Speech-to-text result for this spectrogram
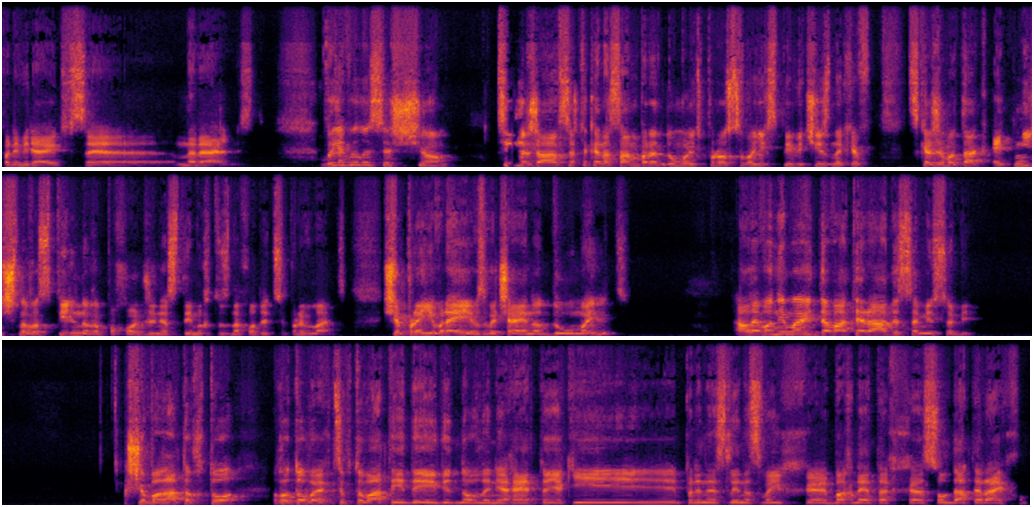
перевіряють все на реальність. Виявилося, що ці держави все ж таки насамперед думають про своїх співвітчизників, скажімо так, етнічного спільного походження з тими, хто знаходиться при владі. Що про євреїв, звичайно, думають, але вони мають давати ради самі собі. Що багато хто готовий акцептувати ідею відновлення гетто, які принесли на своїх е, багнетах е, солдати Райху.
